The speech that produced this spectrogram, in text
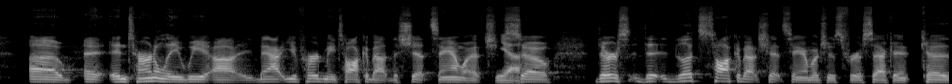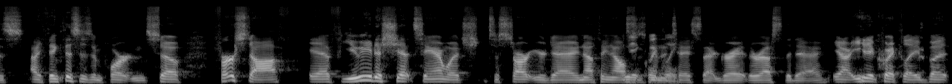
uh, internally, we uh, Matt, you've heard me talk about the shit sandwich. Yeah. So there's the let's talk about shit sandwiches for a second because I think this is important. So first off, if you eat a shit sandwich to start your day, nothing else is going to taste that great the rest of the day. Yeah, eat it quickly, but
